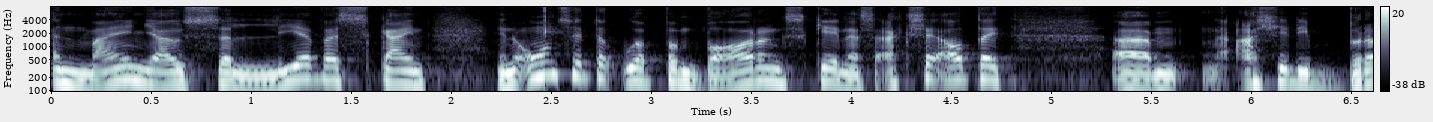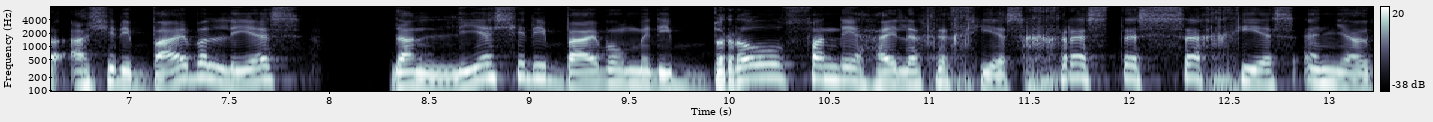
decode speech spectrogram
in my en jou se lewe skyn en ons het 'n openbaringskennis. Ek sê altyd ehm um, as jy die as jy die Bybel lees, dan lees jy die Bybel met die bril van die Heilige Gees, Christus se Gees in jou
